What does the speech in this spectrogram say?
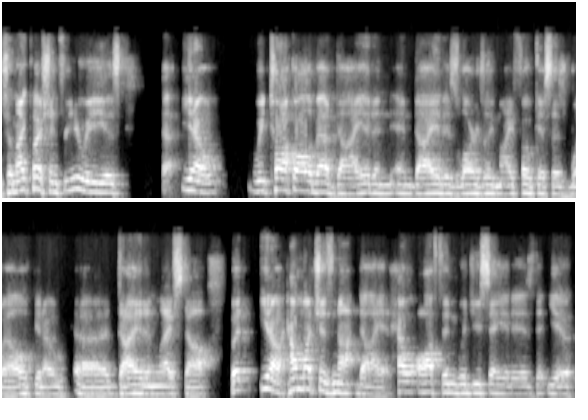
So my question for you, E, is, uh, you know, we talk all about diet and, and diet is largely my focus as well you know uh, diet and lifestyle. But you know how much is not diet? How often would you say it is that you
